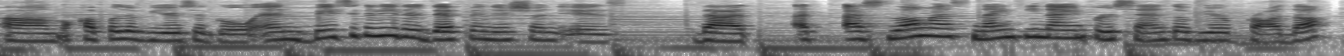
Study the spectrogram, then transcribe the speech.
um, a couple of years ago, and basically their definition is that at, as long as 99% of your product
